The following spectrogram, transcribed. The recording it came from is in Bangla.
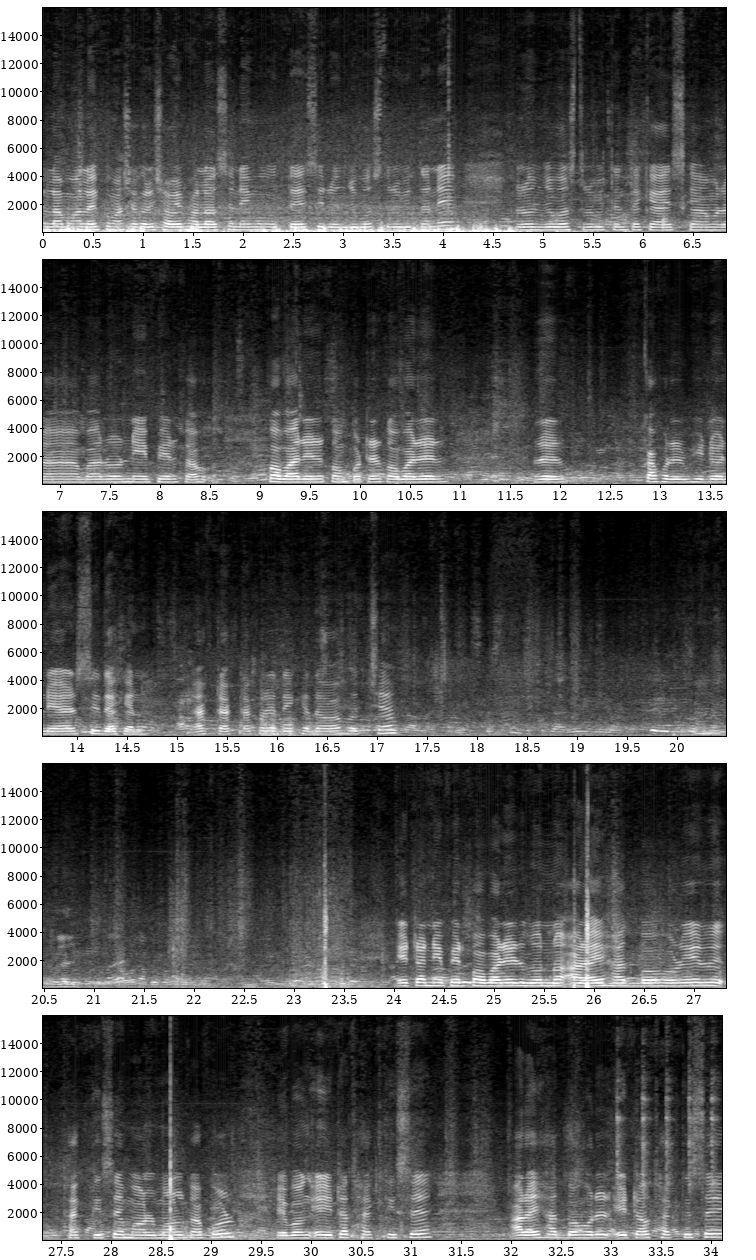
আসসালামু আলাইকুম, আশা করি সবাই ভালো আছেন। এই মুহূর্তে আছি রঞ্জু বস্ত্র বিতানে রঞ্জু বস্ত্র বিতান থেকে আজকে আমরা আবারও নেপের কভারের, কম্পটের কভারের কাপড়ের ভিডিও নিয়ে আসছি। দেখেন, একটা একটা করে দেখে দেওয়া হচ্ছে। এটা নেপের কভারের জন্য আড়াই হাত বহরের থাকতেছে মলমল কাপড়। এবং এইটা থাকতেছে আড়াই হাত বহরের, এটাও থাকতেছে।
